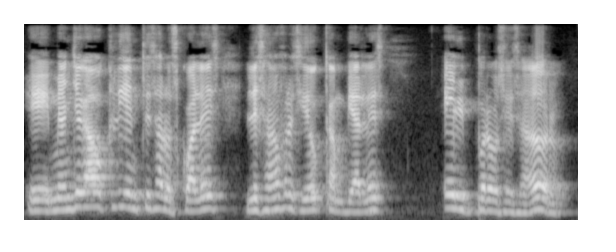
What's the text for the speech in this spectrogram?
Eh, me han llegado clientes a los cuales les han ofrecido cambiarles el procesador.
